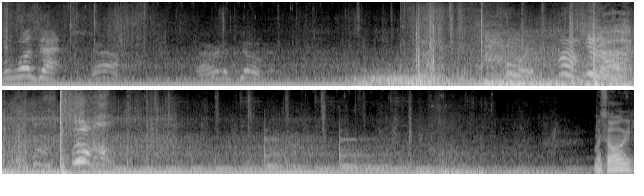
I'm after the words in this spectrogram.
What was that? I heard it too. Masuk lagi.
